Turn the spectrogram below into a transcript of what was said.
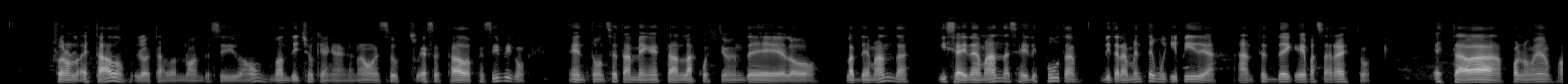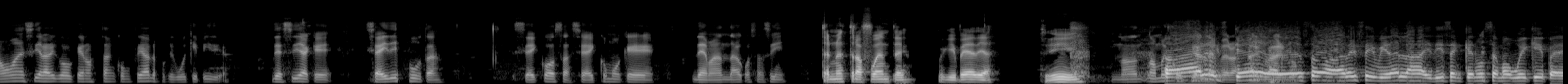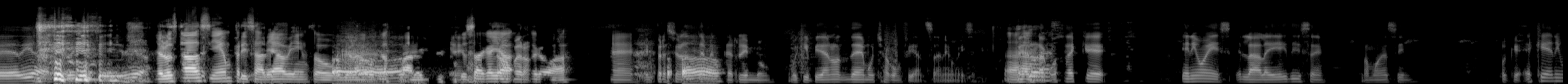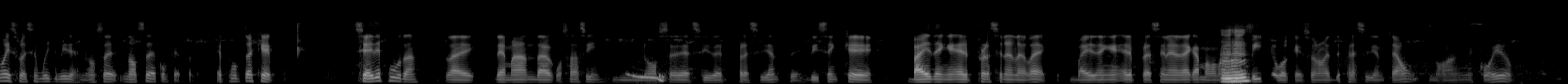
fueron los estados. Y los estados no han decidido aún, no han dicho quién ha ganado ese, ese estado específico. Entonces también están las cuestiones de los, las demandas. Y si hay demandas, si hay disputas, literalmente en Wikipedia, antes de que pasara esto, estaba, por lo menos, vamos a decir algo que no es tan confiable, porque Wikipedia decía que si hay disputas, si hay cosas, si hay como que demanda o cosas así, Esta es nuestra fuente, Wikipedia. Sí. No, no muy confiable, Alex, pero ¿qué algo. eso, Alex? Y mírenlas ahí, dicen que no usemos Wikipedia. Wikipedia. Yo lo usaba siempre y salía bien, so yo le hago caso a Alex. Eh, Yo saca no, ya, pero, eh, impresionantemente, Raymond. Wikipedia no de mucha confianza, anyways. Pero la cosa es que, anyways, la ley dice, vamos a decir, porque es que, anyways, lo dice en Wikipedia, no se, no se de confianza. El punto es que, si hay disputa, like, demanda cosas así, no se decide el presidente. Dicen que Biden es el president elect. Biden es el president elect, vamos a Ujú. bicho, porque eso no es de presidente aún, no lo han escogido.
